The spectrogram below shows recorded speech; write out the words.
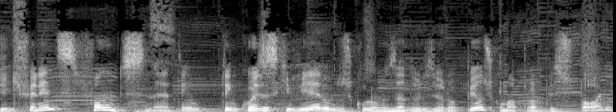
de diferentes fontes. Né? Tem, tem coisas que vieram dos colonizadores europeus, como a própria história.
